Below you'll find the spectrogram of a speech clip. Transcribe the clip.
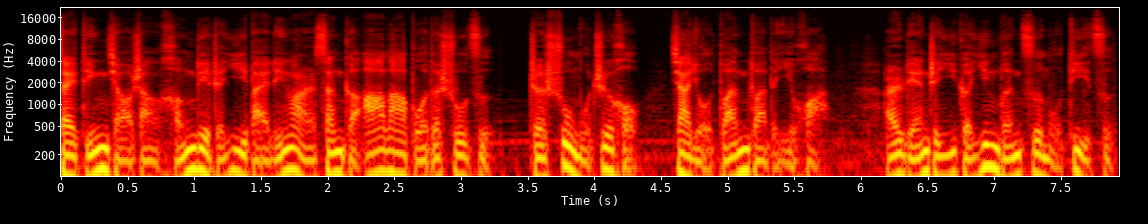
在顶角上横列着一百零二三个阿拉伯的数字，这数目之后加有短短的一画，而连着一个英文字母 D 字。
